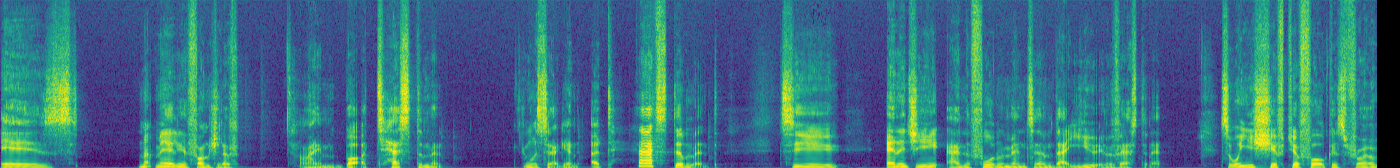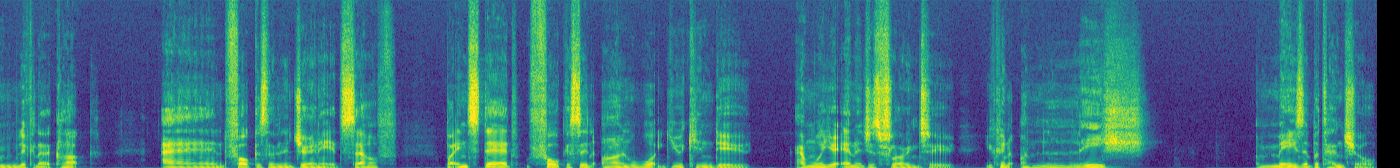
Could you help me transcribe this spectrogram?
is not merely a function of time, but a testament. I want to say again a testament to energy and the forward momentum that you invest in it. So when you shift your focus from looking at the clock and focus on the journey itself, but instead focusing on what you can do and where your energy is flowing to, you can unleash amazing potential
